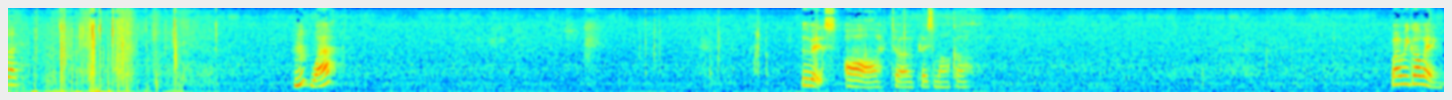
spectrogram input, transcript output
You can mark then. Hmm? Where? It's R to place a marker. Where are we going?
